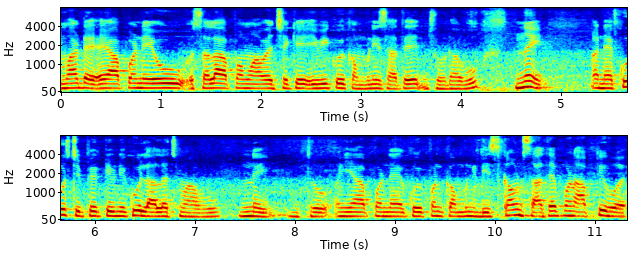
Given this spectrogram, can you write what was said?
માટે એ આપણને એવું સલાહ આપવામાં આવે છે કે એવી કોઈ કંપની સાથે જોડાવવું નહીં. અને કોસ્ટ ઇફેક્ટિવની કોઈ લાલચમાં આવવું નહીં, મિત્રો. અહીંયા આપણને કોઈપણ કંપની ડિસ્કાઉન્ટ સાથે પણ આપતી હોય,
